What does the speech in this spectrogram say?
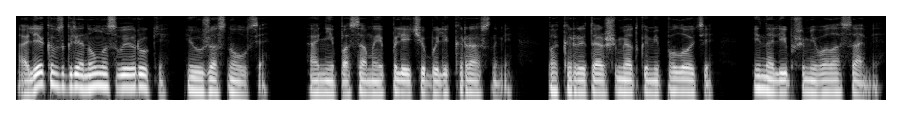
Олег взглянул на свои руки и ужаснулся. Они по самые плечи были красными, покрыты ошметками плоти и налипшими волосами.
